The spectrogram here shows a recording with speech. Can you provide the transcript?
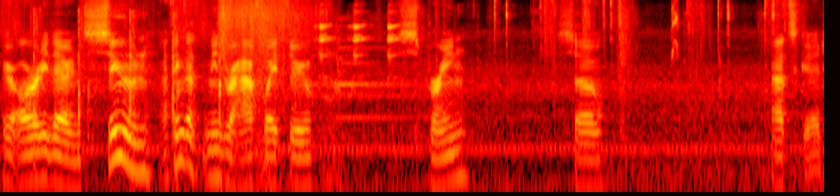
We're already there, and soon, I think that means we're halfway through spring. So, that's good.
